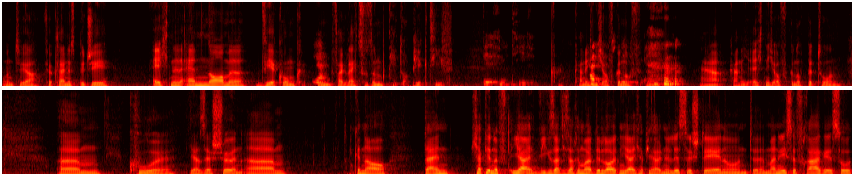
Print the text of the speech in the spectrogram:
und ja, für kleines Budget echt eine enorme Wirkung ja. im Vergleich zu so einem Kit-Objektiv. Definitiv. Kann ich nicht oft genug, ja, kann ich echt nicht oft genug betonen. Ähm, cool, ja, sehr schön. Ähm, genau, dein ich habe hier eine, ja, wie gesagt, ich sage immer den Leuten, ja, ich habe hier halt eine Liste stehen und äh, meine nächste Frage ist so,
